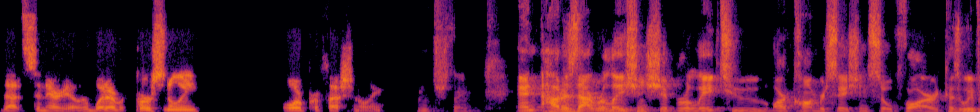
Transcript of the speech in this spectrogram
that scenario and whatever personally or professionally interesting and how does that relationship relate to our conversation so far because we've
